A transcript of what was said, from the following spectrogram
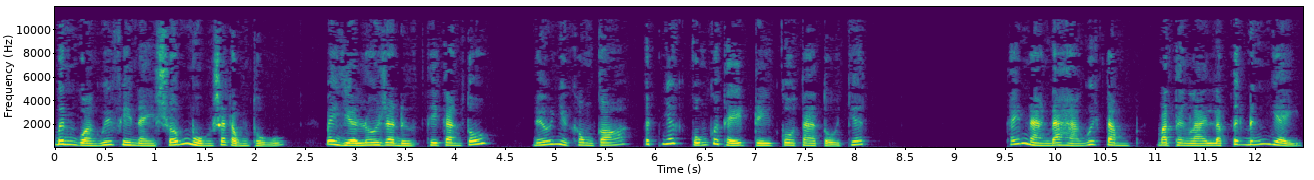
Minh Hoàng Quý Phi này sớm muộn sẽ động thủ, bây giờ lôi ra được thì càng tốt, nếu như không có, ít nhất cũng có thể trị cô ta tội chết. Thấy nàng đã hạ quyết tâm, Mạch Thần lại lập tức đứng dậy,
